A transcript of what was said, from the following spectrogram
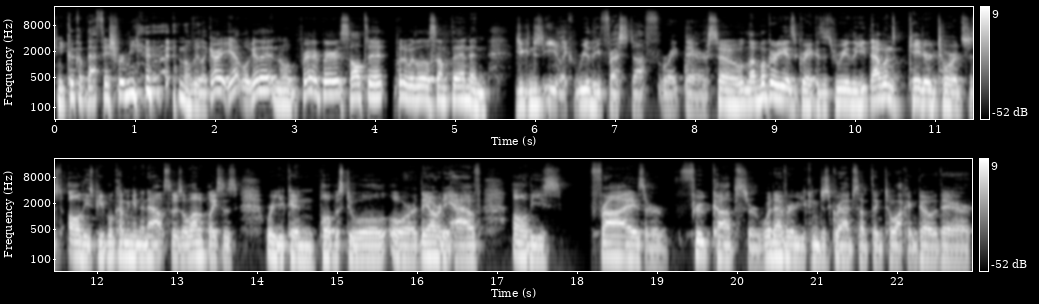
can you cook up that fish for me? and they'll be like, all right, yeah, we'll get it. And we'll prepare it, salt it, put it with a little something. And you can just eat like really fresh stuff right there. So La Boqueria is great because it's really, that one's catered towards just all these people coming in and out. So there's a lot of places where you can pull up a stool or they already have all these fries or fruit cups or whatever. You can just grab something to walk and go there.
